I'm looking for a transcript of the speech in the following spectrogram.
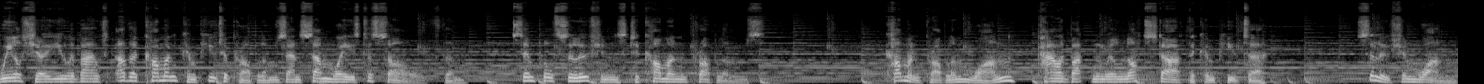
we'll show you about other common computer problems and some ways to solve them. Simple solutions to common problems. Common problem 1, power button will not start the computer. Solution 1.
